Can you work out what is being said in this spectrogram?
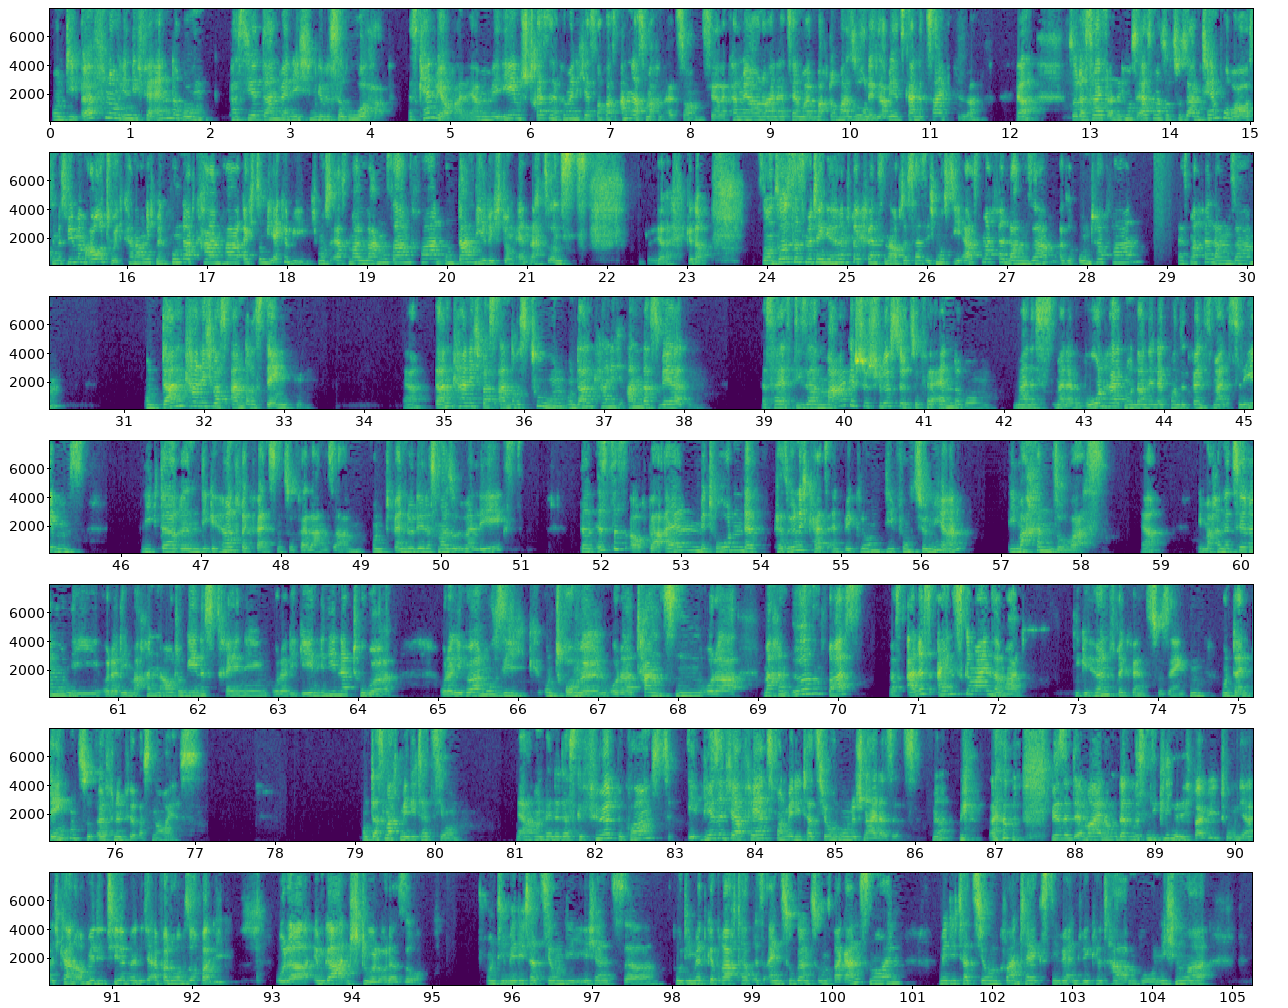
Und die Öffnung in die Veränderung passiert dann, wenn ich eine gewisse Ruhe habe. Das kennen wir auch alle. Ja? Wenn wir eh im Stress sind, dann können wir nicht jetzt noch was anders machen als sonst. Ja? Da kann mir auch noch einer erzählen, mach doch mal so. Nee, da habe ich jetzt keine Zeit für. Ja? So, das heißt also, ich muss erstmal sozusagen Tempo rausnehmen. Das ist wie mit dem Auto. Ich kann auch nicht mit 100 km/h rechts um die Ecke biegen. Ich muss erstmal langsam fahren und dann die Richtung ändern. Sonst, ja, genau. So, und so ist das mit den Gehirnfrequenzen auch. Das heißt, ich muss die erstmal verlangsamen, also runterfahren, erstmal verlangsamen. Und dann kann ich was anderes denken. Ja, dann kann ich was anderes tun und dann kann ich anders werden. Das heißt, dieser magische Schlüssel zur Veränderung meines, meiner Gewohnheiten und dann in der Konsequenz meines Lebens liegt darin, die Gehirnfrequenzen zu verlangsamen. Und wenn du dir das mal so überlegst, dann ist es auch bei allen Methoden der Persönlichkeitsentwicklung, die funktionieren, die machen sowas. Ja? Die machen eine Zeremonie oder die machen ein autogenes Training oder die gehen in die Natur oder die hören Musik und trommeln oder tanzen oder machen irgendwas, was alles eins gemeinsam hat, die Gehirnfrequenz zu senken und dein Denken zu öffnen für was Neues. Und das macht Meditation. Ja, und wenn du das geführt bekommst, wir sind ja Fans von Meditation ohne Schneidersitz. Ne? wir sind der Meinung, da müssen die Knie nicht bei weh tun. Ja? Ich kann auch meditieren, wenn ich einfach nur am Sofa liege oder im Gartenstuhl oder so. Und die Meditation, die ich als äh, Rudi mitgebracht habe, ist ein Zugang zu unserer ganz neuen Meditation Quantex, die wir entwickelt haben, wo nicht nur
